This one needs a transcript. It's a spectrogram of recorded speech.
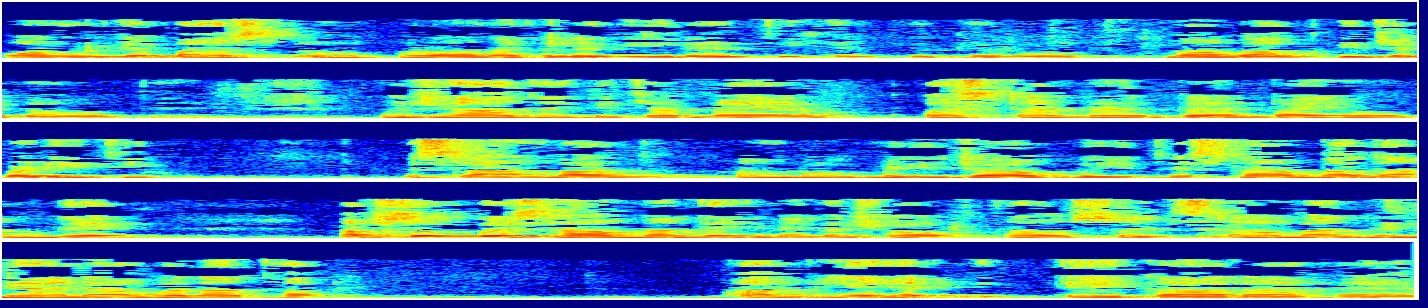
ان کے پاس رونق لگی رہتی ہے، کیونکہ وہ ماں باپ کی جگہ ہوتے ہیں۔ مجھے یاد ہے کہ جب میں فرسٹ ٹائم میں بہن بھائیوں میں بڑی تھی اسلام آباد ہم لوگ میری جاب ہوئی تو اسلام آباد ہم گئے۔ اب سب کو اسلام آباد دیکھنے کا شوق تھا۔ اس وقت اسلام آباد بھی نیا نیا بنا تھا۔ اب یہ ایک آ رہا ہے،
